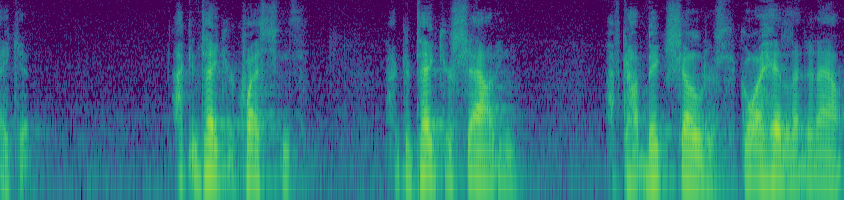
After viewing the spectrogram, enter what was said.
take it. I can take your questions. Can take your shouting. I've got big shoulders. Go ahead and let it out.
